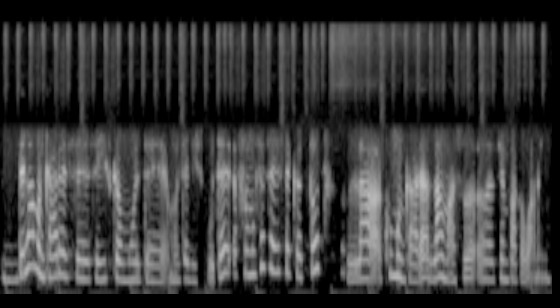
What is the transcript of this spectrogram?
de la mâncare se, se iscă multe, multe dispute. Frumusețea este că tot la, cu mâncarea, la masă, uh, se împacă oamenii.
